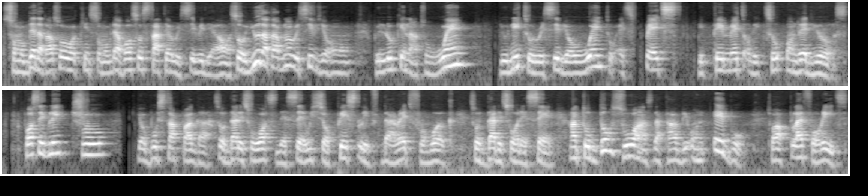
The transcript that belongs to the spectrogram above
Some of them that are also working, some of them have also started receiving their own. So you that have not received your own, we're looking at when you need to receive your when to expect the payment of the 200 euros, possibly through your busta paga. So that is what they said, which is your pay slip direct from work. So that is what they said. And to those ones that have been unable to apply for it.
